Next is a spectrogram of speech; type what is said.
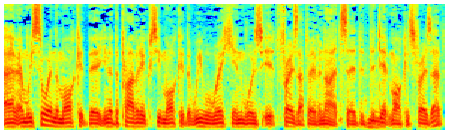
um, and we saw in the market that you know the private equity market that we were working in was it froze up overnight. So the, the debt markets froze up.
